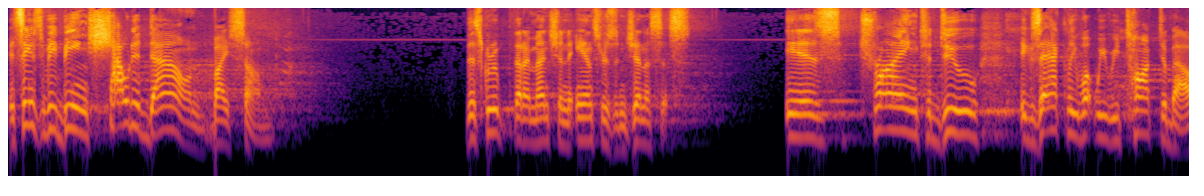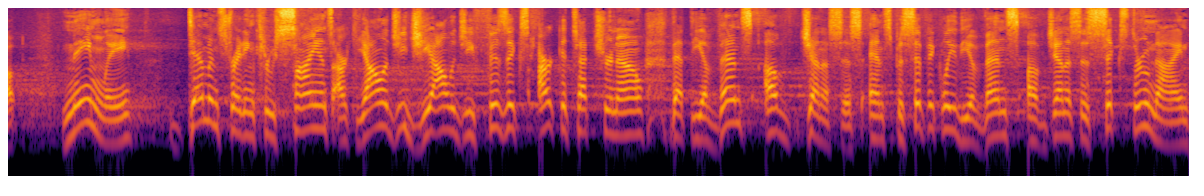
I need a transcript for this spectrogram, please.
It seems to be being shouted down by some. This group that I mentioned, Answers in Genesis, is trying to do exactly what we talked about, namely, demonstrating through science, archaeology, geology, physics, architecture now, that the events of Genesis, and specifically the events of Genesis 6 through 9,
